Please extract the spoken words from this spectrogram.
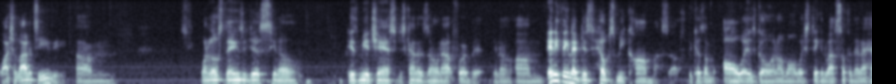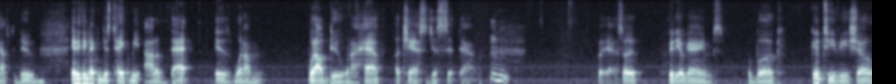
watch a lot of TV. Um, one of those things that just you know gives me a chance to just kind of zone out for a bit. You know, um, anything that just helps me calm myself because I'm always going. I'm always thinking about something that I have to do. Anything that can just take me out of that is what I'm, what I'll do when I have a chance to just sit down. Mm-hmm. But yeah, so video games, a book, good TV show,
